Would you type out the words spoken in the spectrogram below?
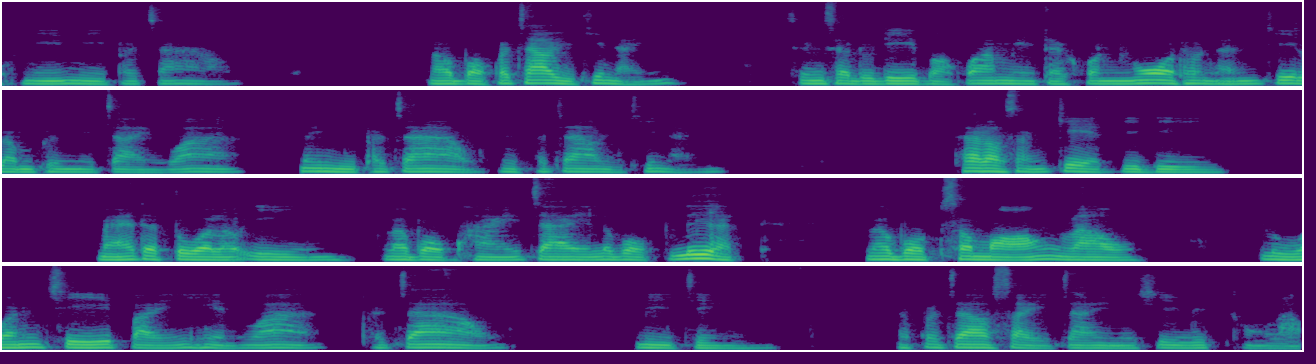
กนี้มีพระเจ้า เราบอกพระเจ้าอยู่ที่ไหน ซึ่งสดุดีบอกว่ามีแต่คนโง่เท่านั้นที่ลำพึงในใจว่าไม่มีพระเจ้ามีพระเจ้าอยู่ที่ไหน ถ้าเราสังเกตดีๆ แม้แต่ตัวเราเอง ระบบหายใจระบบเลือด ระบบสมองเราล้วนชี้ไปเห็นว่าพระเจ้ามีจริง และพระเจ้าใส่ใจในชีวิตของเรา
